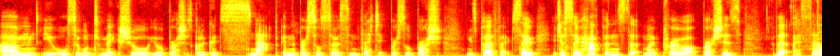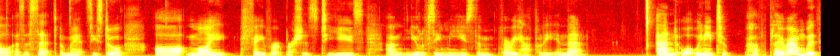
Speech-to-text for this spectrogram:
Um, you also want to make sure your brush has got a good snap in the bristles, so a synthetic bristle brush is perfect. So it just so happens that my Pro Art brushes that I sell as a set on my Etsy store are my favourite brushes to use. Um, you'll have seen me use them very happily in there. And what we need to have a play around with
